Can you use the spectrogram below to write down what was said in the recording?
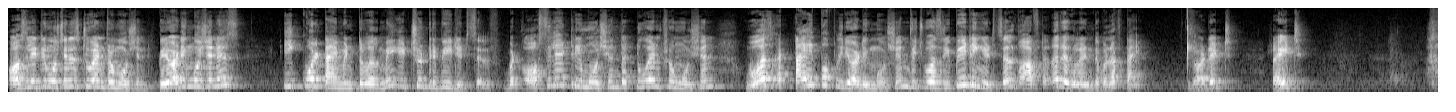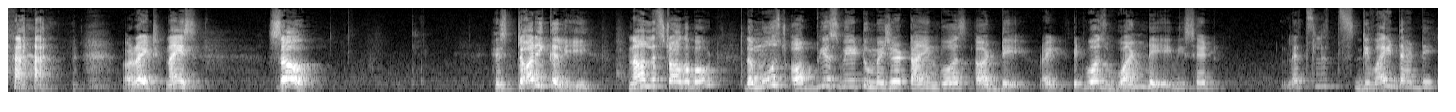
Oscillatory motion is two and fro motion. Periodic motion is equal time interval may it should repeat itself. But oscillatory motion, the to and fro motion was a type of periodic motion which was repeating itself after a regular interval of time. Got it? Right? Alright, nice. So, historically, now let's talk about the most obvious way to measure time was a day, right? It was one day. We said, let's let's divide that day.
